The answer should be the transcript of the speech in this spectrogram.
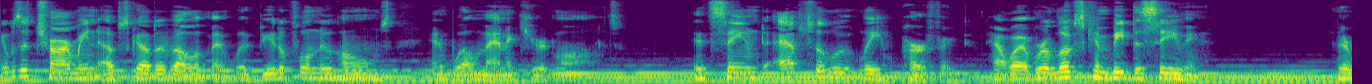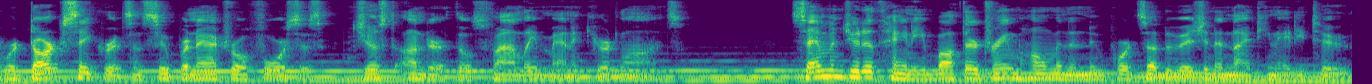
It was a charming upscale development with beautiful new homes and well manicured lawns. It seemed absolutely perfect. However, looks can be deceiving. There were dark secrets and supernatural forces just under those finely manicured lawns. Sam and Judith Haney bought their dream home in the Newport subdivision in 1982.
